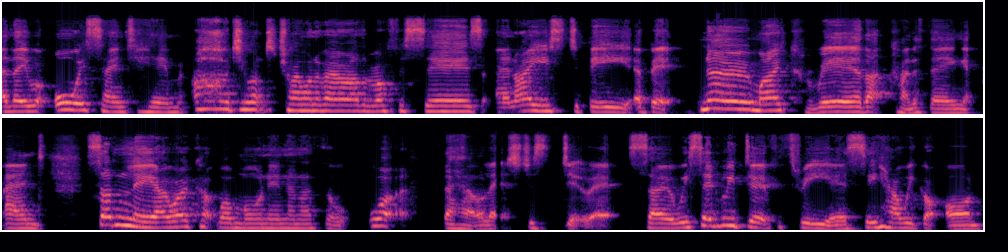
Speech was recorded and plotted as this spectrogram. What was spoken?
And they were always saying to him, Oh, do you want to try one of our other offices? And I used to be a bit, No, my career, that kind of thing. And suddenly I woke up one morning and I thought, What? The hell, let's just do it. So we said we'd do it for three years, see how we got on.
